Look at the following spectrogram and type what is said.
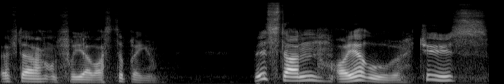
öfter und früher was zu bringen. Bis dann, euer Uwe. Tschüss.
